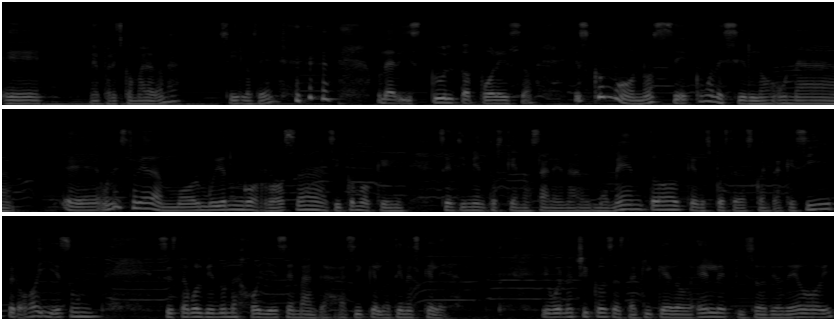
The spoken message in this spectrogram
eh, me parezco a Maradona, sí, lo sé, una disculpa por eso, es como, no sé cómo decirlo, una eh, una historia de amor muy engorrosa, así como que sentimientos que no salen al momento, que después te das cuenta que sí, pero hoy es un se está volviendo una joya ese manga, así que lo tienes que leer. Y bueno chicos, hasta aquí quedó el episodio de hoy.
